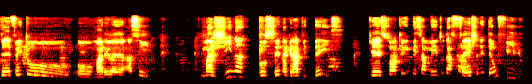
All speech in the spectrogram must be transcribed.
Ter feito o, Mário é assim, imagina você na gravidez que é só aquele pensamento da festa de ter um filho.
